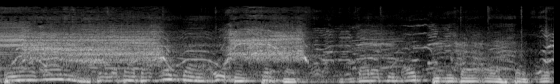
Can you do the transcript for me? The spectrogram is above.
belakang sehingga tambah angka untuk Persib sementara tim out diminta oleh Persib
